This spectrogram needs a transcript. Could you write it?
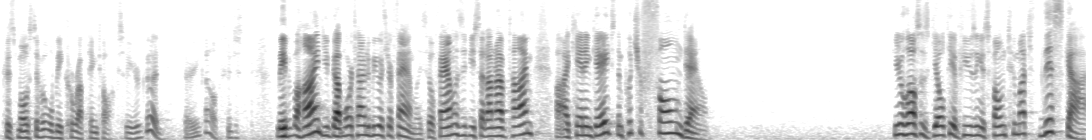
because most of it will be corrupting talk. So you're good. There you go. So just leave it behind. You've got more time to be with your family. So families, if you said I don't have time, uh, I can't engage, then put your phone down. You know who else is guilty of using his phone too much? This guy.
